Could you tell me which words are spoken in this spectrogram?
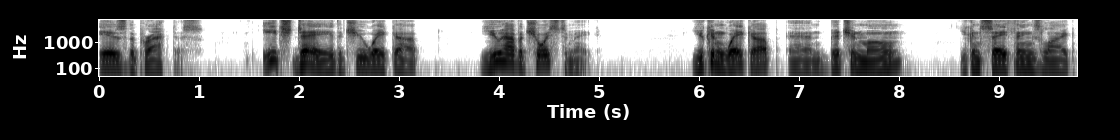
is the practice. Each day that you wake up, you have a choice to make. You can wake up and bitch and moan. You can say things like,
